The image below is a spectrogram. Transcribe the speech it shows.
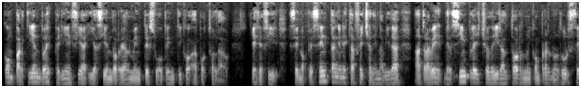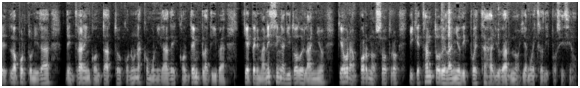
compartiendo experiencia y haciendo realmente su auténtico apostolado. Es decir, se nos presentan en esta fecha de Navidad, a través del simple hecho de ir al torno y comprar unos dulces, la oportunidad de entrar en contacto con unas comunidades contemplativas que permanecen allí todo el año, que oran por nosotros y que están todo el año dispuestas a ayudarnos y a nuestra disposición.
